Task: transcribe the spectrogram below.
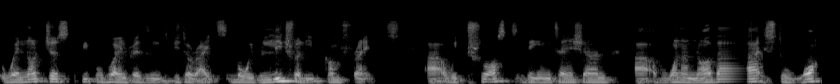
we're not just people who are interested in digital rights, but we've literally become friends uh, we trust the intention uh, of one another is to work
